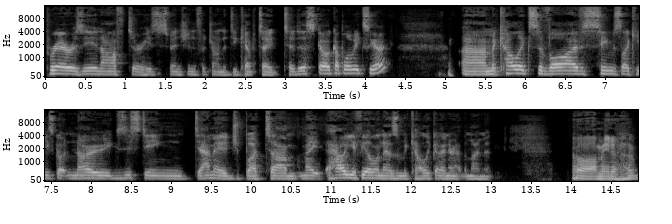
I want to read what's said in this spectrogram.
Pereira's in after his suspension for trying to decapitate Tedesco a couple of weeks ago. Uh, McCullough survives. Seems like he's got no existing damage. But um, mate, how are you feeling as a McCullough owner at the moment? Oh, I mean, a,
